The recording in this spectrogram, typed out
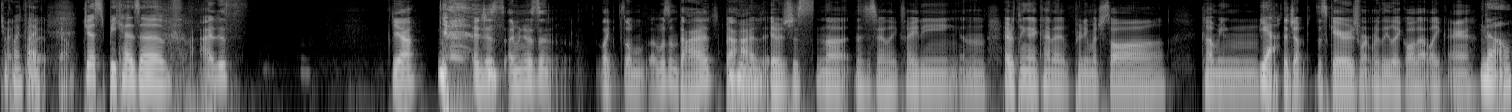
Two point five, Yeah, just because of I just yeah. it just I mean it wasn't like so it wasn't bad bad Mhm. it was just not necessarily exciting and everything i kind of pretty much saw coming yeah, the jump the scares weren't really like all that like eh no.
